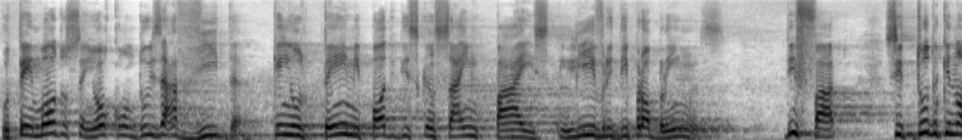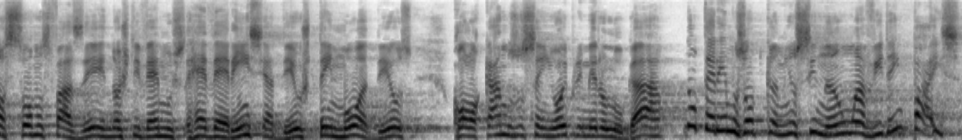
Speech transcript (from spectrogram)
O temor do Senhor conduz à vida. Quem o teme pode descansar em paz, livre de problemas. De fato, se tudo que nós formos fazer, nós tivermos reverência a Deus, temor a Deus, colocarmos o Senhor em primeiro lugar, não teremos outro caminho senão uma vida em paz,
